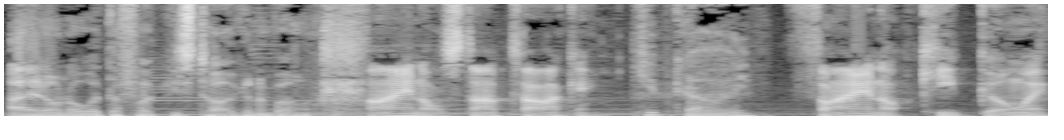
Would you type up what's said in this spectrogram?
I don't know what the fuck he's talking about. Final, stop talking. Keep going. Final, keep going.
